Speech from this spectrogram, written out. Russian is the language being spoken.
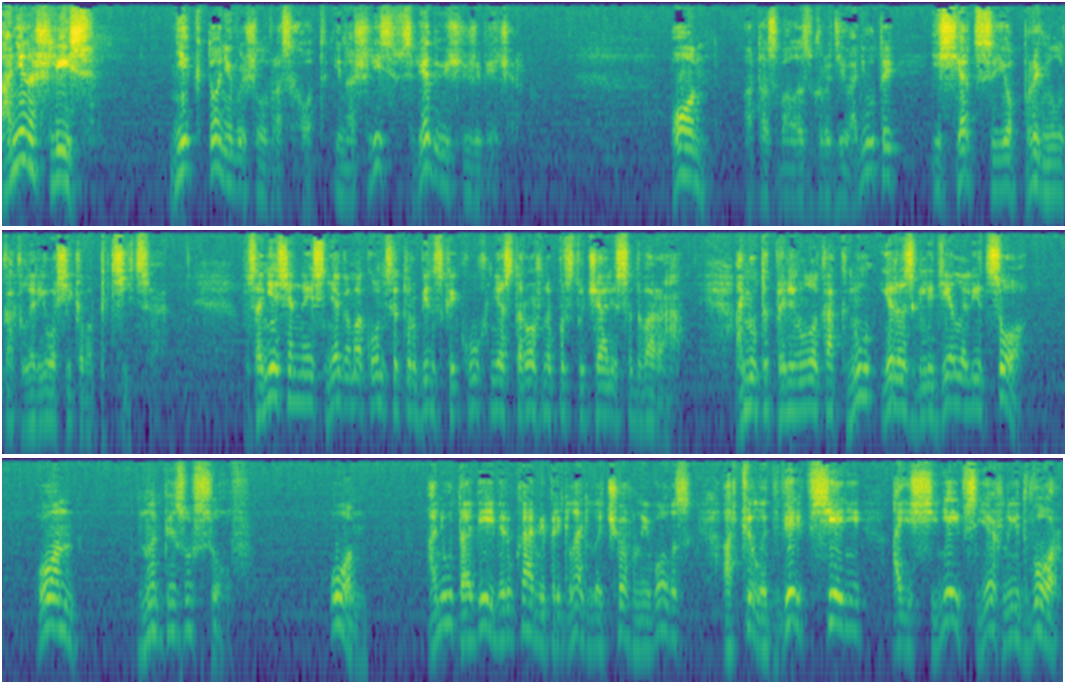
Они нашлись. Никто не вышел в расход, и нашлись в следующий же вечер. Он отозвалась в груди Анюты, и сердце ее прыгнуло, как лариосикова птица. В занесенные снегом оконце турбинской кухни осторожно постучали со двора. Анюта прильнула к окну и разглядела лицо. Он, но без усов. Он. Анюта обеими руками пригладила черный волос, открыла дверь в сени, а из синей в снежный двор,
